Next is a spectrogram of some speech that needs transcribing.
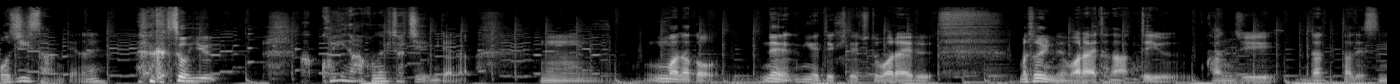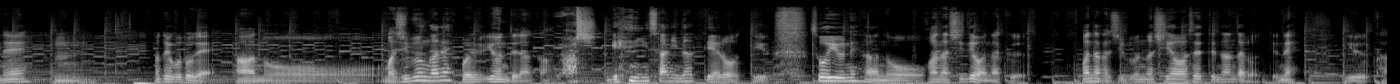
おじいさんみたいなね。なんかそういう、かっこいいな、この人たち、みたいな。うん。まあなんか、ね、見えてきてちょっと笑える、まあそういうのね、笑えたなっていう感じだったですね。うん。まあ、ということで、あのー、まあ、自分がね、これ読んでなんか、よし芸人さんになってやろうっていう、そういうね、あのー、お話ではなく、まあなんか自分の幸せって何だろうっていうね、いう考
